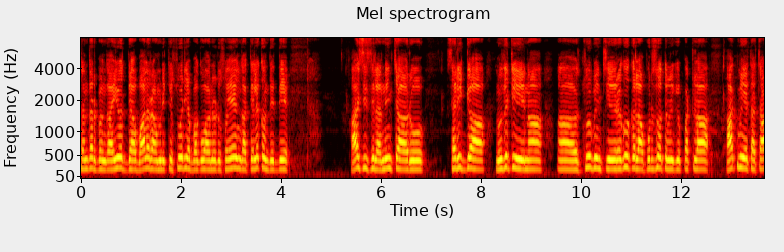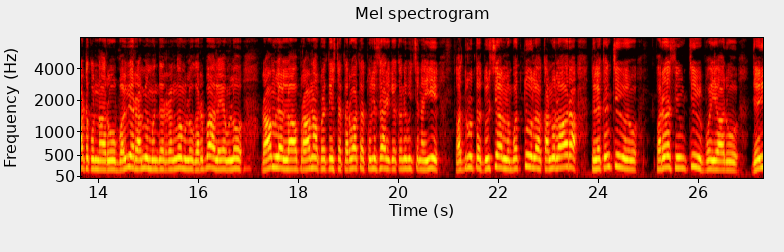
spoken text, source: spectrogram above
సందర్భంగా అయోధ్య బాలరాముడికి సూర్య భగవానుడు స్వయంగా తిలకం దిద్ది ఆశీస్సులు అందించారు. సరిగ్గా నుదుటిన చూపించి రఘుకళ పురుషోత్తమునికి పట్ల ఆత్మీయత చాటుకున్నారు. భవ్య రామ్య మందిర రంగంలో గర్భాలయంలో రాములల్లా ప్రాణ ప్రతిష్ట తర్వాత తొలిసారిగా కనిపించిన ఈ అద్భుత దృశ్యాలను భక్తుల కనులారా తిలకించి పరవశించిపోయారు జై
